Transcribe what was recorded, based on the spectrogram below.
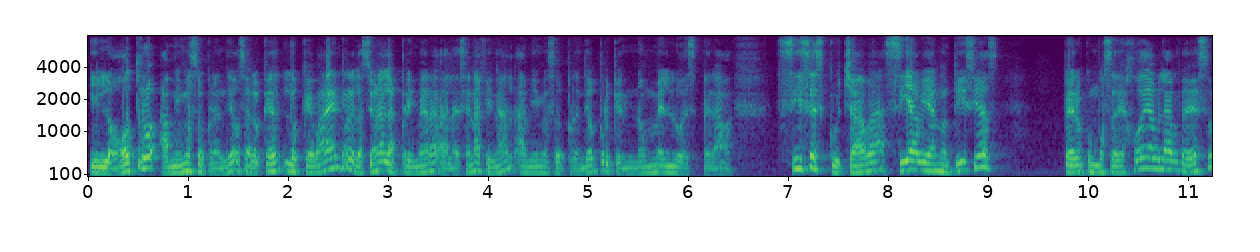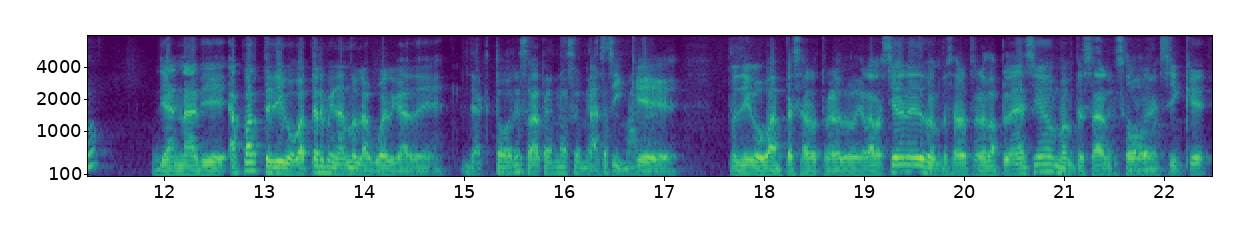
y, lo otro a mí me sorprendió. O sea, lo que, lo que va en relación a la primera, a la escena final, a mí me sorprendió porque no me lo esperaba. Sí se escuchaba, sí había noticias, pero como se dejó de hablar de eso. Ya nadie. Aparte, digo, va terminando la huelga de. De actores apenas en esta Así que pues digo, va a empezar otra vez las grabaciones, va a empezar otra vez la planeación, va a empezar todo. Así que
